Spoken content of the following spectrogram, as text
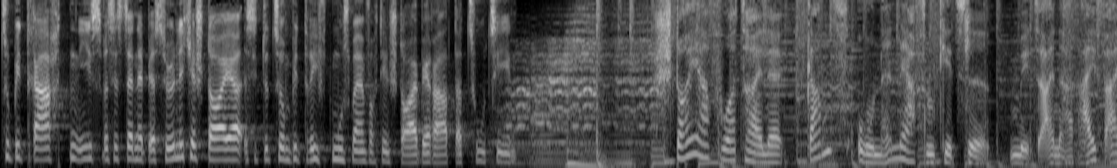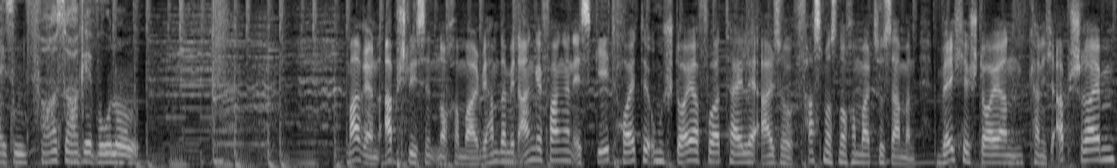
zu betrachten ist, was jetzt eine persönliche Steuersituation betrifft, muss man einfach den Steuerberater zuziehen. Steuervorteile ganz ohne Nervenkitzel mit einer Reifeisen-Vorsorgewohnung. Marian, abschließend noch einmal. Wir haben damit angefangen. Es geht heute um Steuervorteile. Also fassen wir es noch einmal zusammen. Welche Steuern kann ich abschreiben?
